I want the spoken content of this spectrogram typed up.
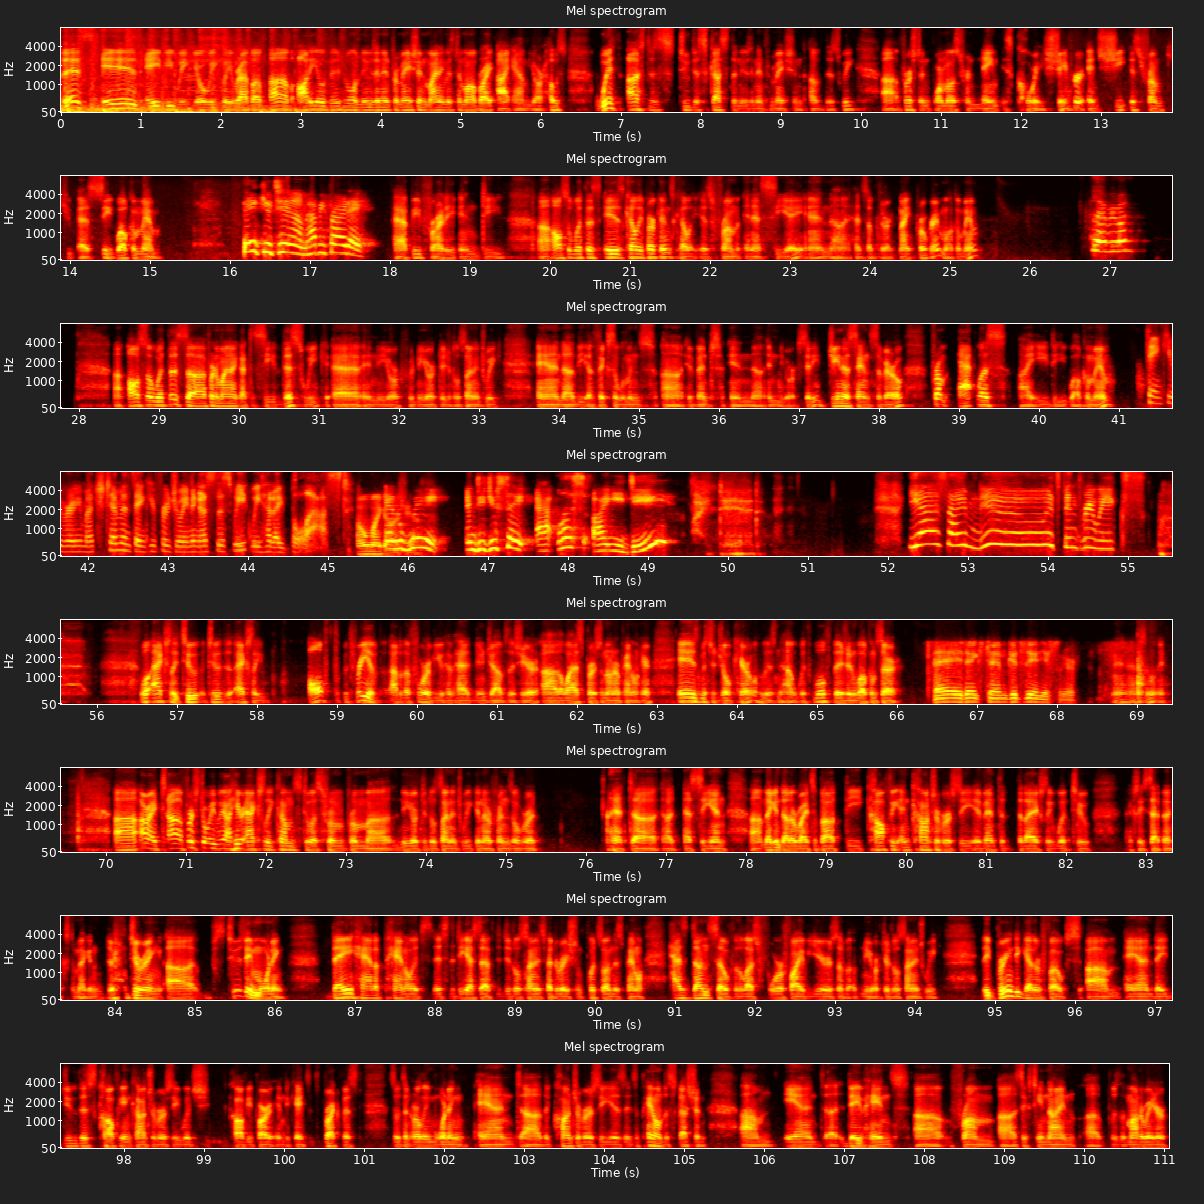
This is AV Week, your weekly wrap up of audio, visual news and information. My name is Tim Albright. I am your host. With us to, to discuss the news and information of this week, uh, first and foremost, her name is Corey Schaefer, and she is from QSC. Welcome, ma'am. Thank you, Tim. Happy Friday. Happy Friday indeed. Uh, also with us is Kelly Perkins. Kelly is from NSCA and uh, heads up their Ignite program. Welcome, ma'am. Hello, everyone. Uh, also with us, uh, a friend of mine I got to see this week uh, in New York for New York Digital Signage Week and uh, the Avixa Women's uh, event in uh, in New York City. Gina Sansivero from Atlas IED. Welcome, ma'am. Thank you very much, Tim, and thank you for joining us this week. We had a blast. Oh my gosh. and yes. wait, and did you say Atlas IED? I did. Yes, I'm new. It's been three weeks. Well, actually, two, two, actually, all th- three of out of the four of you have had new jobs this year. Uh, the last person on our panel here is Mr. Joel Carroll, who is now with Wolf Vision. Welcome, sir. Hey, thanks, Tim. Good seeing you, sir. Yeah, absolutely. Uh, all right. Uh, first story we got here actually comes to us from from uh, New York Digital Signage Week and our friends over at at, uh, at SCN. Uh, Megan Dutter writes about the Coffee and Controversy event that, that I actually went to. Actually, sat next to Megan during uh, Tuesday morning. They had a panel. It's it's the DSF, the Digital Signage Federation, puts on this panel. Has done so for the last four or five years of, of New York Digital Signage Week. They bring together folks um, and they do this Coffee and Controversy, which coffee part indicates it's breakfast so it's an early morning and uh, the controversy is it's a panel discussion um, and uh, dave haynes uh, from uh, 169 uh, was the moderator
